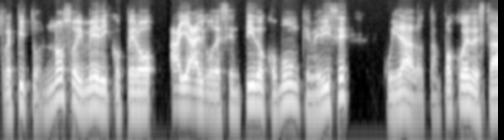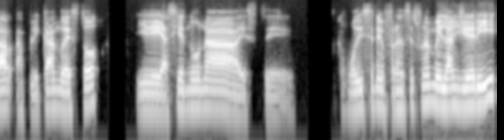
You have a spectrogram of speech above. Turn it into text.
repito, no soy médico, pero hay algo de sentido común que me dice, cuidado, tampoco es de estar aplicando esto y haciendo una, este, como dicen en francés, una melangerie,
